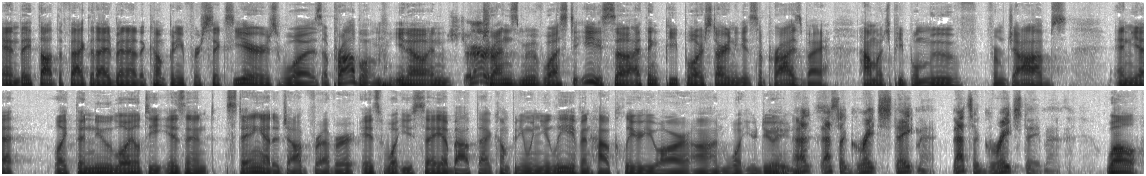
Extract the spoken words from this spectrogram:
and they thought the fact that I had been at a company for six years was a problem, you know, and sure. trends move west to east. So I think people are starting to get surprised by how much people move from jobs. And yet, like the new loyalty isn't staying at a job forever. It's what you say about that company when you leave and how clear you are on what you're doing Dude, that, that's a great statement. That's a great statement. Well,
